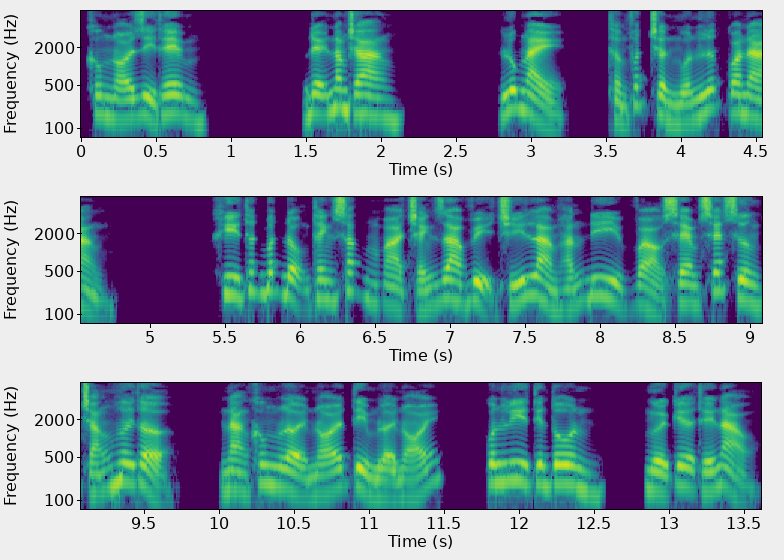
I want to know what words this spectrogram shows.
không nói gì thêm. Đệ năm trang. Lúc này, thẩm phất trần muốn lướt qua nàng. Khi thất bất động thanh sắc mà tránh ra vị trí làm hắn đi vào xem xét xương trắng hơi thở, nàng không lời nói tìm lời nói, quân ly tiên tôn, người kia thế nào.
